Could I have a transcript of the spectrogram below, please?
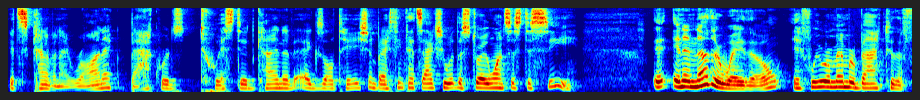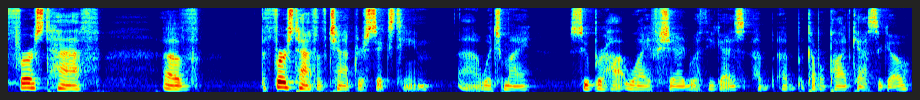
it's kind of an ironic, backwards, twisted kind of exaltation, but I think that's actually what the story wants us to see. In another way, though, if we remember back to the first half of the first half of chapter 16, uh, which my super hot wife shared with you guys a, a couple podcasts ago,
